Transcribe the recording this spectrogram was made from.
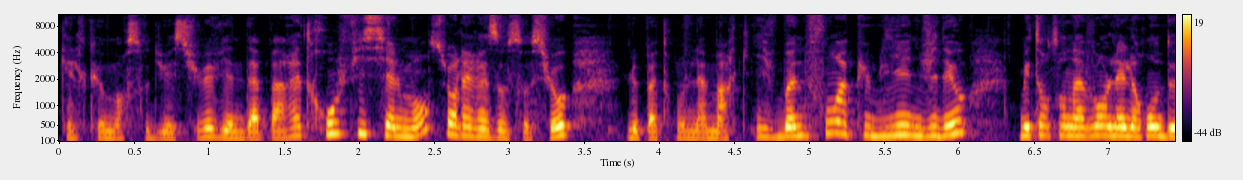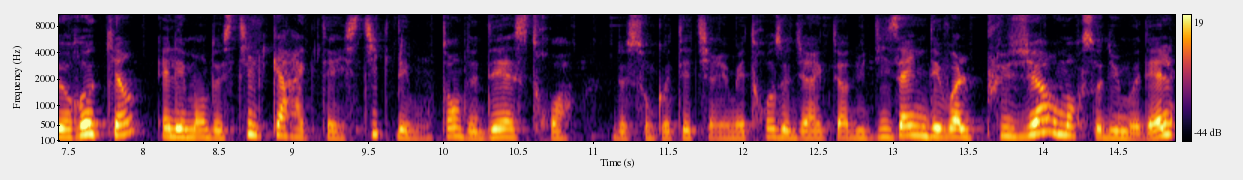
Quelques morceaux du SUV viennent d'apparaître officiellement sur les réseaux sociaux. Le patron de la marque Yves Bonnefond a publié une vidéo mettant en avant l'aileron de requin, élément de style caractéristique des montants de DS3. De son côté, Thierry Métros, le directeur du design, dévoile plusieurs morceaux du modèle,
